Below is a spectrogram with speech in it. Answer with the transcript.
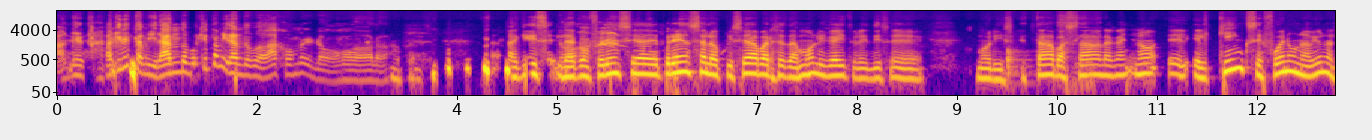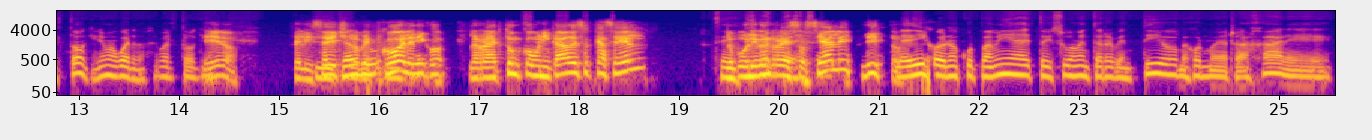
¿A, quién, está mirando? ¿Por qué está mirando por abajo, hombre? No, no. Aquí dice, la conferencia de prensa la auspiciaba paracetamol y Gatorade, dice Maurice. Estaba pasado la caña. No, el, el, King se fue en un avión al toque, yo me acuerdo, se fue al toque. Pero, Felicech lo pescó, le dijo, le redactó un comunicado de esos que hace él lo publicó en redes sociales, listo. Le dijo, no es culpa mía, estoy sumamente arrepentido, mejor me voy a trabajar. Eh,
